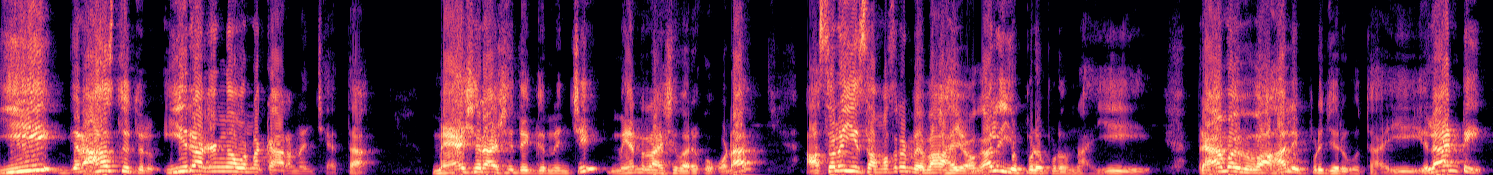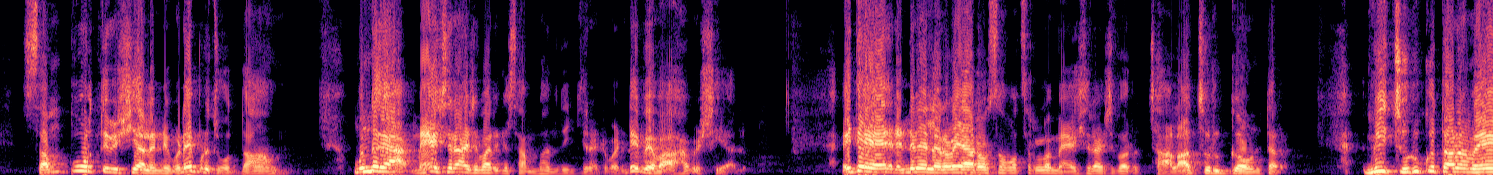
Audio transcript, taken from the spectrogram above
ఈ గ్రహస్థితులు ఈ రకంగా ఉన్న కారణం చేత మేషరాశి దగ్గర నుంచి మీనరాశి వరకు కూడా అసలు ఈ సంవత్సరం వివాహ యోగాలు ఎప్పుడెప్పుడు ఉన్నాయి? ప్రేమ వివాహాలు ఎప్పుడు జరుగుతాయి? ఇలాంటి సంపూర్తి విషయాలన్నీ కూడా ఇప్పుడు చూద్దాం. ముందుగా మేషరాశి వారికి సంబంధించినటువంటి వివాహ విషయాలు. అయితే రెండు వేల ఇరవై ఆరో సంవత్సరంలో మేషరాశి వారు చాలా చురుగ్గా ఉంటారు. మీ చురుకుతనమే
